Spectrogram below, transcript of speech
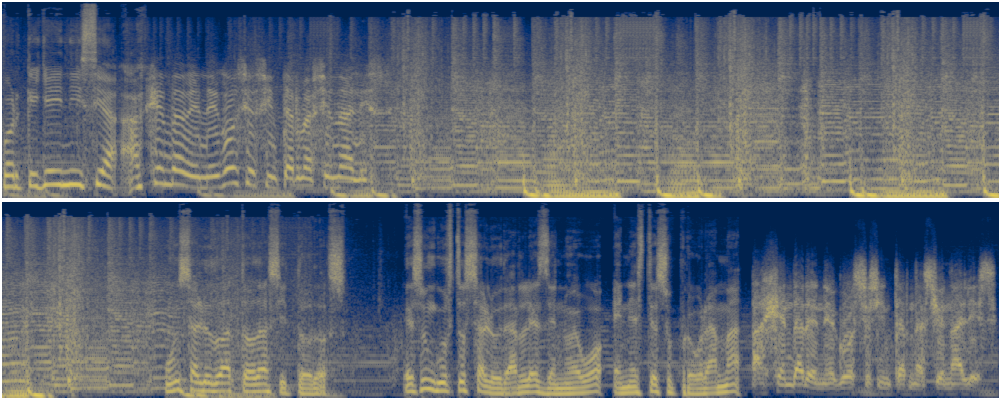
porque ya inicia Agenda de Negocios Internacionales. Un saludo a todas y todos. Es un gusto saludarles de nuevo en este su programa Agenda de Negocios Internacionales.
